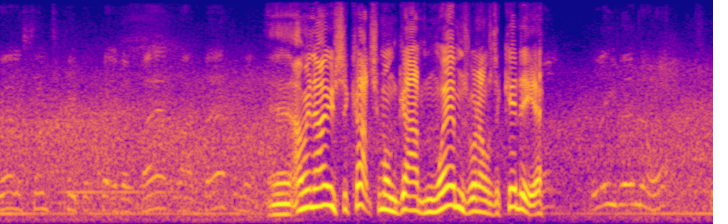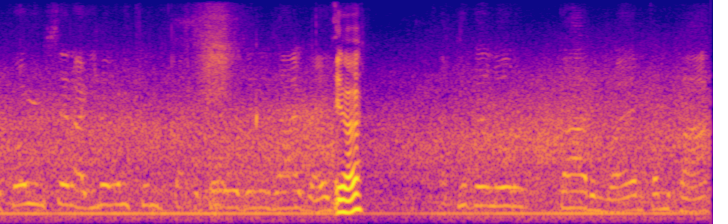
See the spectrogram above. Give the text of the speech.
really seems to keep a bit of a bear, like bear for me. Yeah. I mean, I used to catch them on garden worms when I was a kid here. Well, believe it or not, before you say that, you know when he trims back the burrs in his eyebrows, Yeah. I took a load of garden worm from the park,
